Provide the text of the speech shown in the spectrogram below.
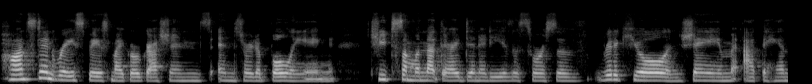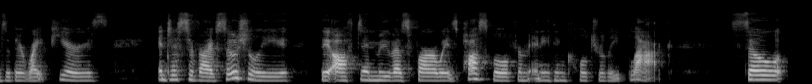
Constant race based microaggressions and sort of bullying teach someone that their identity is a source of ridicule and shame at the hands of their white peers. And to survive socially, they often move as far away as possible from anything culturally black. So,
